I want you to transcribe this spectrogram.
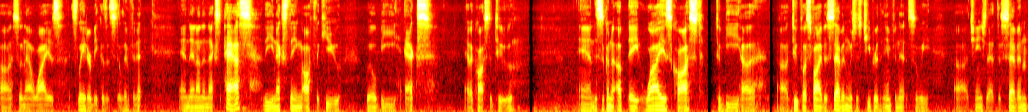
uh, so now y is it's later because it's still infinite. And then on the next pass, the next thing off the queue will be x at a cost of 2. And this is going to update y's cost to be uh, uh, 2 plus 5 is 7, which is cheaper than infinite, so we uh, change that to 7.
